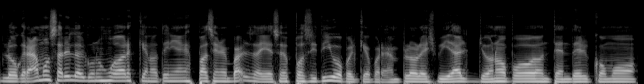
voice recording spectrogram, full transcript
logramos salir de algunos jugadores que no tenían espacio en el Barça, y eso es positivo, porque por ejemplo Lech Vidal, yo no puedo entender cómo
